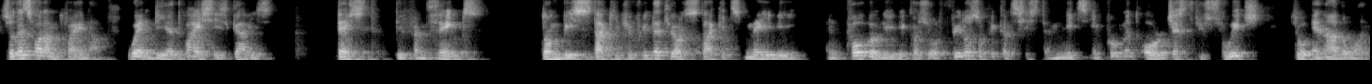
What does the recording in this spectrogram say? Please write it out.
So that's what I'm trying now. Well, the advice is, guys, test different things. Don't be stuck. If you feel that you're stuck, it's maybe and probably because your philosophical system needs improvement or just you switch to another one.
